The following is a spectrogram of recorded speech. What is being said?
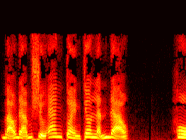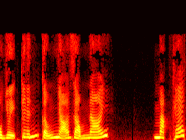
Bảo đảm sự an toàn cho lãnh đạo. Hồ Duyệt kính cẩn nhỏ giọng nói. Mặt khác,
